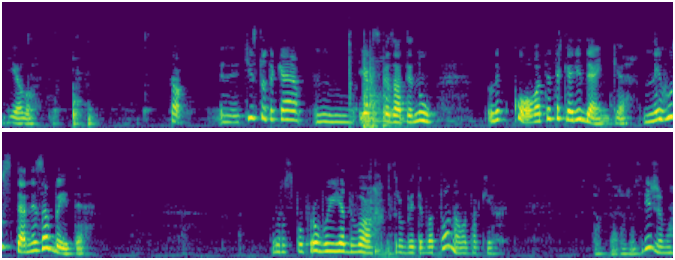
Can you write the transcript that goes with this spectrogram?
діло. Так, е, тісто таке, як сказати, ну, липковате, таке ріденьке. Не густе, не забите. Зараз спробую я два зробити батона, отаких. Так, зараз розріжемо.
